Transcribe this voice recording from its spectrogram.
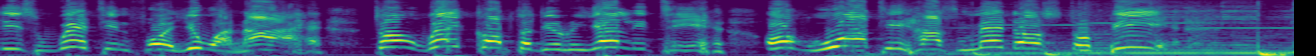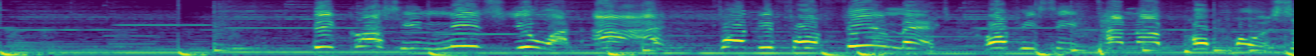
God is waiting for you and I to wake up to the reality of what He has made us to be. Because He needs you and I for the fulfillment of His eternal purpose.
